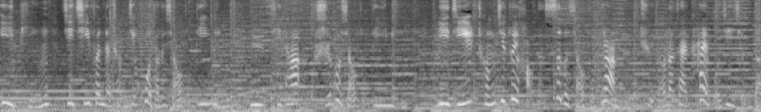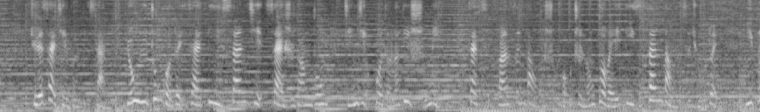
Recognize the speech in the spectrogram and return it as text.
一平积七分的成绩获得了小组第一名，与其他十个小组第一名以及成绩最好的四个小组第二名取得了在泰国进行的决赛阶段比赛。由于中国队在第三届赛事当中仅仅获得了第十名，在此番分档的时候只能作为第三档次球队。以目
